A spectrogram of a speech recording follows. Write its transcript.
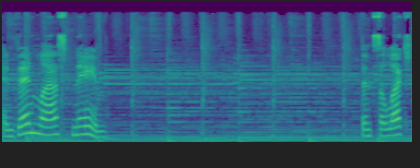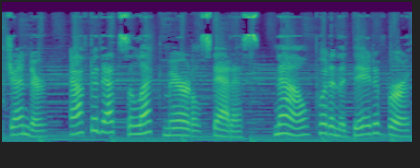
and then last name then select gender. After that select marital status. Now, put in the date of birth.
